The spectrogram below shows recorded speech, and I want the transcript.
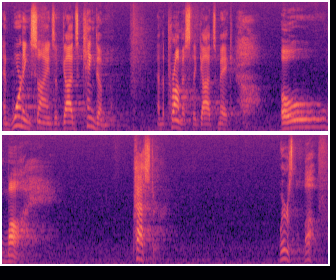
and warning signs of God's kingdom and the promise that God's make. Oh my. Pastor, where's the love?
